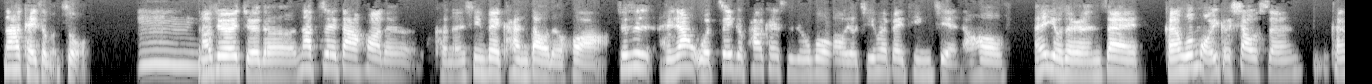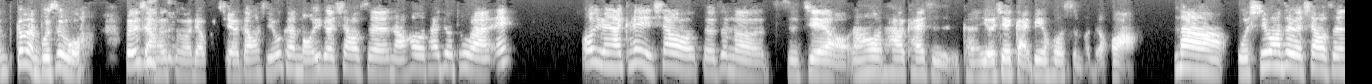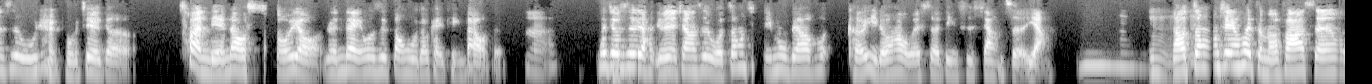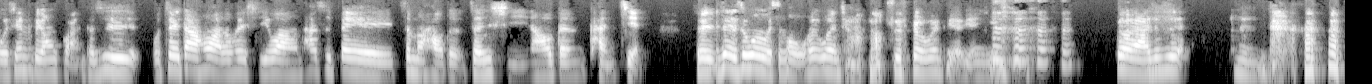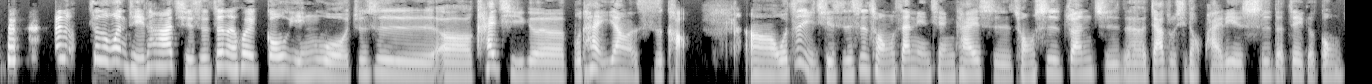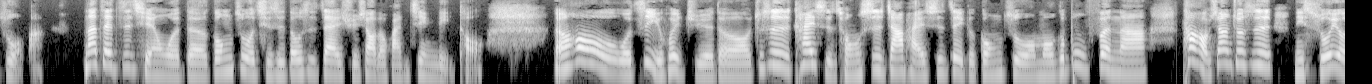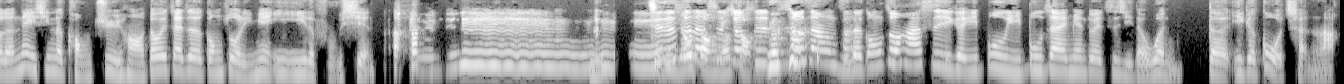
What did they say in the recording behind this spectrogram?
那他可以怎么做？嗯，然后就会觉得那最大化的。可能性被看到的话，就是很像我这个 podcast 如果有机会被听见，然后哎，有的人在可能我某一个笑声，可能根本不是我分享了什么了不起的东西，我可能某一个笑声，然后他就突然哎，哦，原来可以笑得这么直接哦，然后他开始可能有一些改变或什么的话，那我希望这个笑声是无远弗届的串联到所有人类或是动物都可以听到的，嗯。那就是有点像是我终极目标会可以的话，我会设定是像这样，嗯嗯，然后中间会怎么发生，我先不用管。可是我最大化的会希望他是被这么好的珍惜，然后跟看见。所以这也是为为什么我会问秋满老师这个问题的原因。对啊，就是嗯，但是这个问题它其实真的会勾引我，就是呃，开启一个不太一样的思考。嗯、我自己其实是从三年前开始从事专职的家族系统排列师的这个工作嘛。那在之前，我的工作其实都是在学校的环境里头。然后我自己会觉得哦，就是开始从事加排师这个工作，某个部分啊，它好像就是你所有的内心的恐惧哈，都会在这个工作里面一一的浮现。嗯，其实真的是就是做这样子的工作，它是一个一步一步在面对自己的问的一个过程啦。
